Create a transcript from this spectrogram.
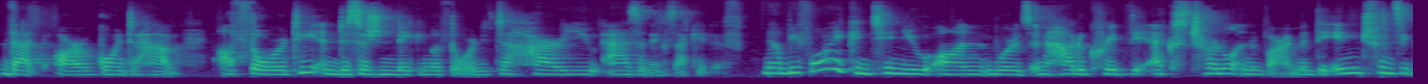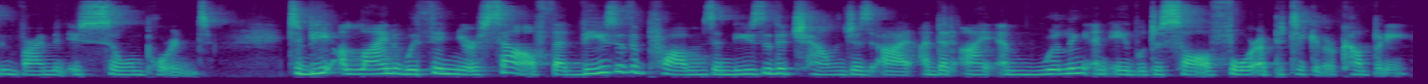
that are going to have authority and decision making authority to hire you as an executive. Now, before I continue onwards on how to create the external environment, the intrinsic environment is so important to be aligned within yourself that these are the problems and these are the challenges I, that I am willing and able to solve for a particular company.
